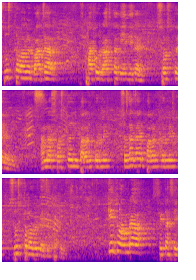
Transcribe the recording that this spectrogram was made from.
সুস্থভাবে বাঁচার ঠাকুর রাস্তা দিয়ে দিলেন স্বস্থয়নী আমরা স্বস্থয়নী পালন করলে, সদাচার পালন করলে সুস্থভাবে বেঁচে থাকি। কিন্তু আমরা সেটা সেই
